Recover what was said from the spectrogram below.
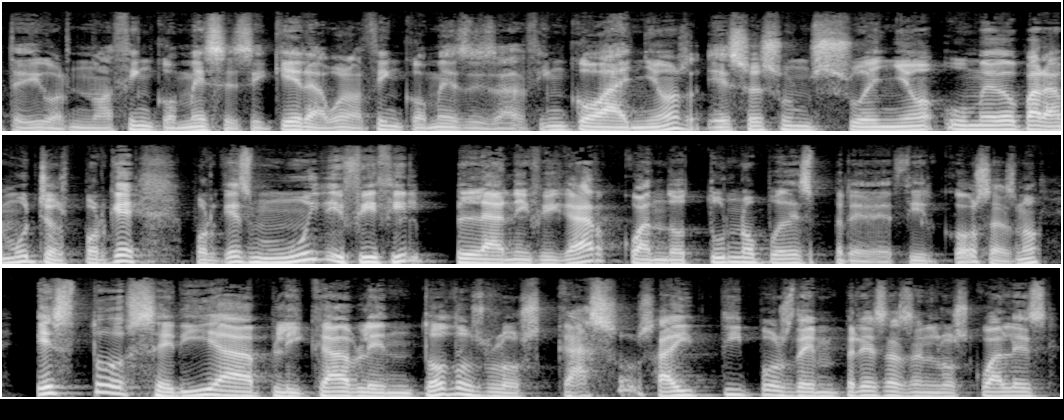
te digo, no a cinco meses siquiera, bueno, a cinco meses, a cinco años, eso es un sueño húmedo para muchos. ¿Por qué? Porque es muy difícil planificar cuando tú no puedes predecir cosas, ¿no? ¿Esto sería aplicable en todos los casos? ¿Hay tipos de empresas en los cuales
